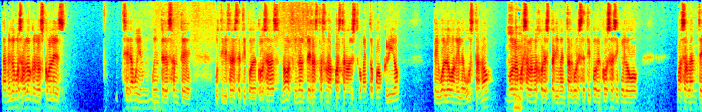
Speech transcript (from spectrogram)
También lo hemos hablado que en los coles sería muy, muy interesante utilizar este tipo de cosas, ¿no? Al final te gastas una pasta en un instrumento para un crío que igual luego ni le gusta, ¿no? Mola más a lo mejor experimentar con este tipo de cosas y que luego más adelante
